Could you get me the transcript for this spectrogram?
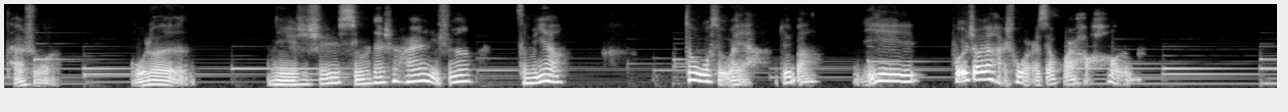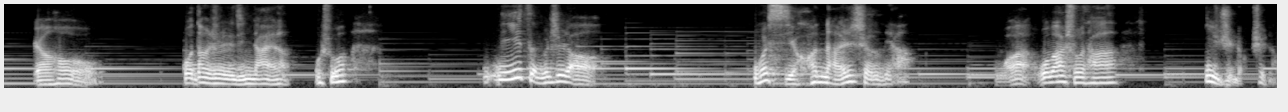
他说，无论你是喜欢男生还是女生，怎么样，都无所谓啊，对吧？你不是照样还是我儿子，活得好好的吗？然后我当时就惊呆了。我说：“你怎么知道我喜欢男生呀？”我我妈说她一直都知道，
